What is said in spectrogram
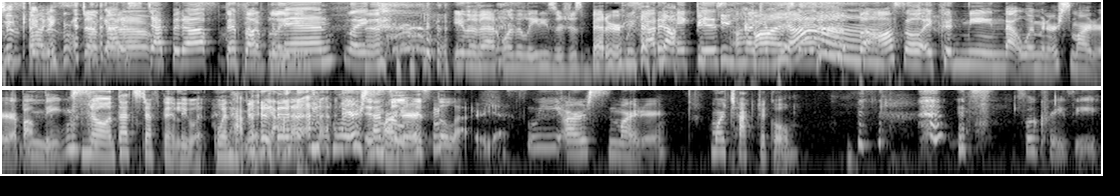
Just gotta kidding. step You it gotta up. step it up. Step it fuck up, the lady. man. Like Either that or the ladies are just better. we gotta make this 100. caught. percent But also, it could mean that women are smarter about things. No, that's definitely what what happened. Yeah, that's, we're It's smarter. the, it's the latter, yes. we are smarter. More tactical. It's so crazy.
